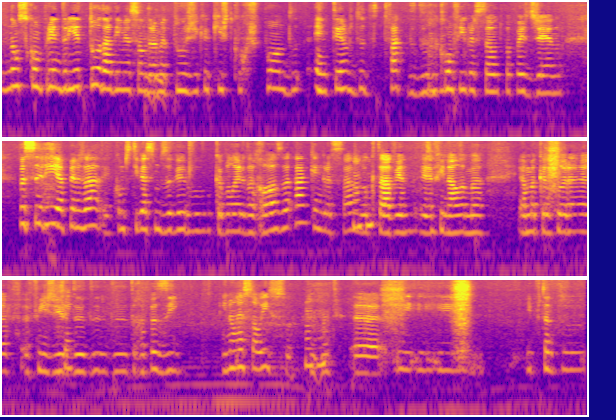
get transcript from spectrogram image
não se compreenderia toda a dimensão dramatúrgica que isto corresponde em termos de, de, de facto de reconfiguração de papéis de género. Passaria apenas, ah, é como se estivéssemos a ver o Cavaleiro da Rosa, ah, que engraçado, Uhum. o que está a ver, é, afinal é uma, é uma cantora a, a fingir de, de, de, rapazinho. E não é só isso. Uhum. Uh, e, e, e- e, portanto,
